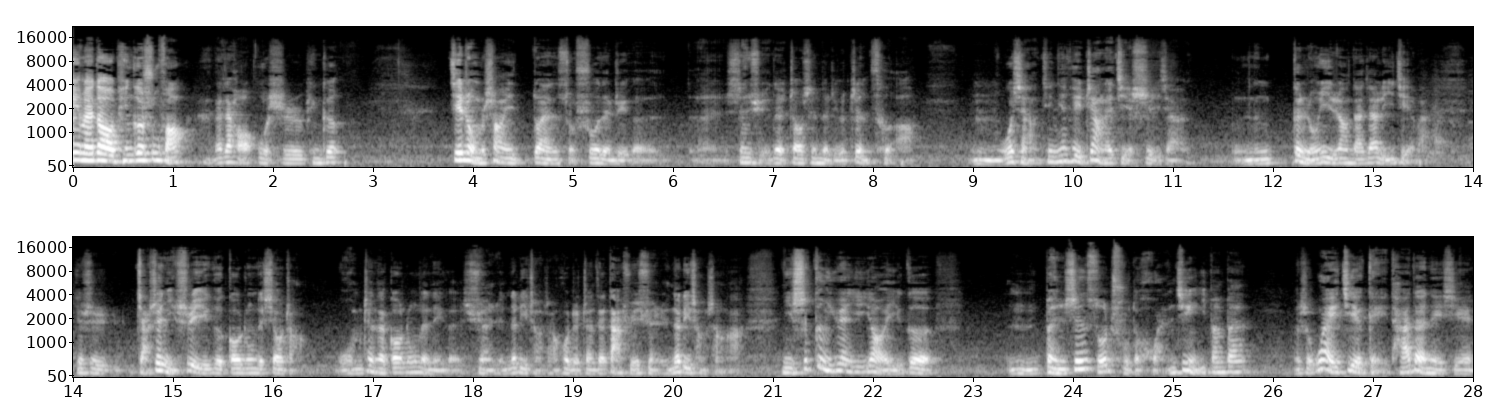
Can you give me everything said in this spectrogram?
迎来到平哥书房，大家好，我是平哥。接着我们上一段所说的这个呃升学的招生的这个政策啊，嗯，我想今天可以这样来解释一下，能更容易让大家理解吧。就是假设你是一个高中的校长，我们站在高中的那个选人的立场上，或者站在大学选人的立场上啊，你是更愿意要一个嗯本身所处的环境一般般，而是外界给他的那些。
